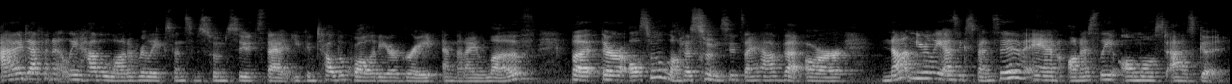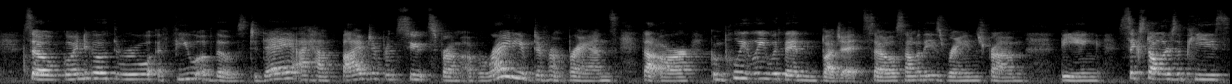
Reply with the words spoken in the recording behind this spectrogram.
I definitely have a lot of really expensive swimsuits that you can tell the quality are great and that I love, but there are also a lot of swimsuits I have that are not nearly as expensive and honestly almost as good. So going to go through a few of those today. I have five different suits from a variety of different brands that are completely within budget. So some of these range from being $6 a piece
